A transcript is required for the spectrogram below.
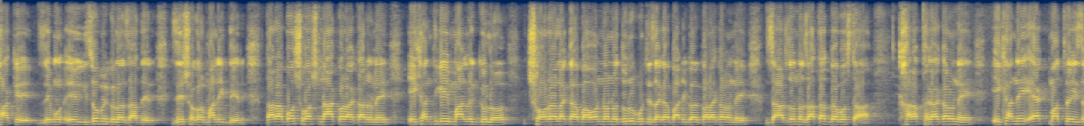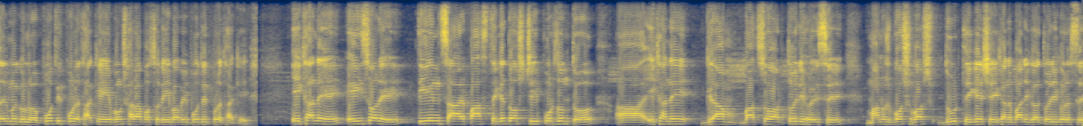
থাকে, যেমন এই জমিগুলো যাদের, যে সকল মালিকদের, তারা বসবাস না করার কারণে এখান থেকে এই মালিকগুলো শহর এলাকা বা অন্যান্য দূরবর্তী জায়গায় বাড়িঘর করার কারণে, যার জন্য যাতায়াত ব্যবস্থা খারাপ থাকার কারণে এখানে একমাত্র এই জমিগুলো পতিত পড়ে থাকে এবং সারা বছর এইভাবে পতিত পড়ে থাকে। এখানে এই চরে তিন, চার, পাঁচ থেকে দশটি পর্যন্ত এখানে গ্রাম বা চর তৈরি হয়েছে। মানুষ বসবাস দূর থেকে সেইখানে বাড়িঘর তৈরি করেছে।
